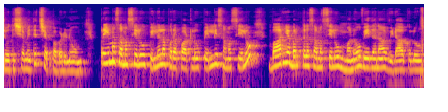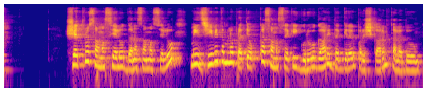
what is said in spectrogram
జ్యోతిష్యం అయితే చెప్పబడును. ప్రేమ సమస్యలు పిల్లల పొరపాట్లు పెళ్ళి సమస్యలు భార్యాభర్తల సమస్యలు మనోవేదన విడాకులు శత్రు సమస్యలు ధన సమస్యలు మీ జీవితంలో ప్రతి ఒక్క సమస్యకి గురువు గారి దగ్గర పరిష్కారం కలదు.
